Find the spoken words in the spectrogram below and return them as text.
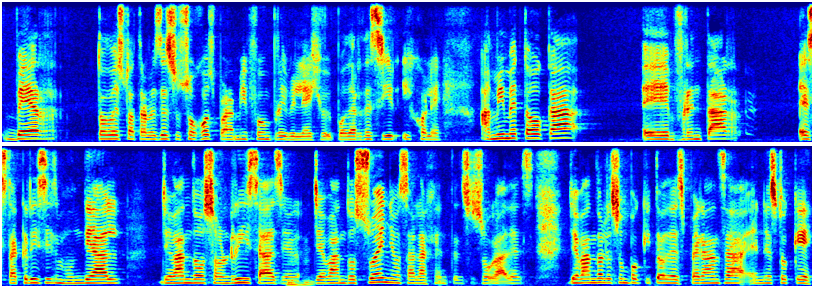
ver todo esto a través de sus ojos para mí fue un privilegio y poder decir, híjole, a mí me toca eh, enfrentar esta crisis mundial llevando sonrisas, lle- llevando sueños a la gente en sus hogares, llevándoles un poquito de esperanza en esto que,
